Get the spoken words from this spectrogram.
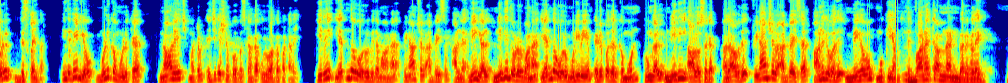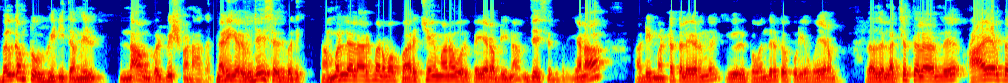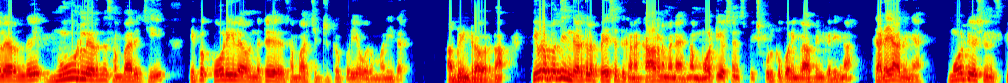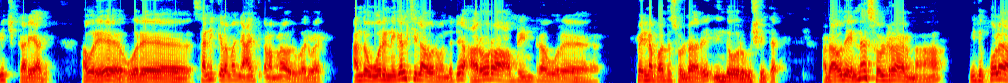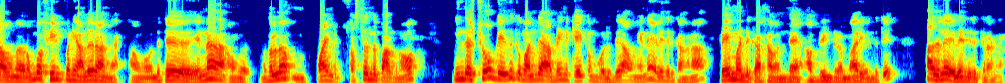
ஒரு டிஸ்க்ளைமர் இந்த வீடியோ முழுக்க முழுக்க நாலேஜ் மற்றும் எஜுகேஷன் பர்பஸ்க்காக உருவாக்கப்பட்டவை. இது எந்த ஒரு விதமான பினான்சியல் அட்வைஸும் அல்ல. நீங்கள் நிதி தொடர்பான எந்த ஒரு முடிவையும் எடுப்பதற்கு முன் உங்கள் நிதி ஆலோசகர் அதாவது பினான்சியல் அட்வைசர் அணுகுவது மிகவும் முக்கியம். வணக்கம் நண்பர்களே. வெல்கம் டு விடி தமிழ் நான் உங்கள் விஸ்வநாதன். நடிகர் விஜய் சேதுபதி. நம்மள எல்லாருக்குமே ரொம்ப பரிச்சயமான ஒரு பெயர் அப்படின்னா விஜய் சேதுபதி. ஏன்னா அடிமட்டத்துல இருந்து இவர் இப்போ வந்திருக்கக்கூடிய உயரம் அதாவது லட்சத்துல இருந்து ஆயிரத்துல இருந்து நூறுல இருந்து சம்பாரிச்சு இப்ப கோடியில வந்துட்டு சம்பாரிச்சிட்டு இருக்கக்கூடிய ஒரு மனிதர் அப்படின்றவர் தான் இவரை பத்தி இந்த இடத்துல பேசுறதுக்கான காரணம் என்ன? என்ன மோட்டிவேஷன் ஸ்பீச் கொடுக்க போறீங்களா அப்படின்னு கேட்டீங்கன்னா கிடையாதுங்க. மோட்டிவேஷனல் ஸ்பீச் கிடையாது. அவரு ஒரு சனிக்கிழமை ஞாயிற்றுக்கிழமைலாம் அவர் வருவார். அந்த ஒரு நிகழ்ச்சியில அவர் வந்துட்டு அரோரா அப்படின்ற ஒரு பெண்ணை பார்த்து சொல்றாரு இந்த ஒரு விஷயத்த. அதாவது என்ன சொல்றாருன்னா இது போல அவங்க ரொம்ப ஃபீல் பண்ணி அழுறாங்க. அவங்க வந்துட்டு என்ன அவங்க முதல்ல பாயிண்ட் ஃபர்ஸ்ட்ல இருந்து பார்க்கணும். இந்த ஷோக்கு எதுக்கு வந்த அப்படின்னு கேட்கும் பொழுது அவங்க என்ன எழுதியிருக்காங்கன்னா பேமெண்ட்டுக்காக வந்தேன் அப்படின்ற மாதிரி வந்துட்டு அதில் எழுதியிருக்கிறாங்க.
